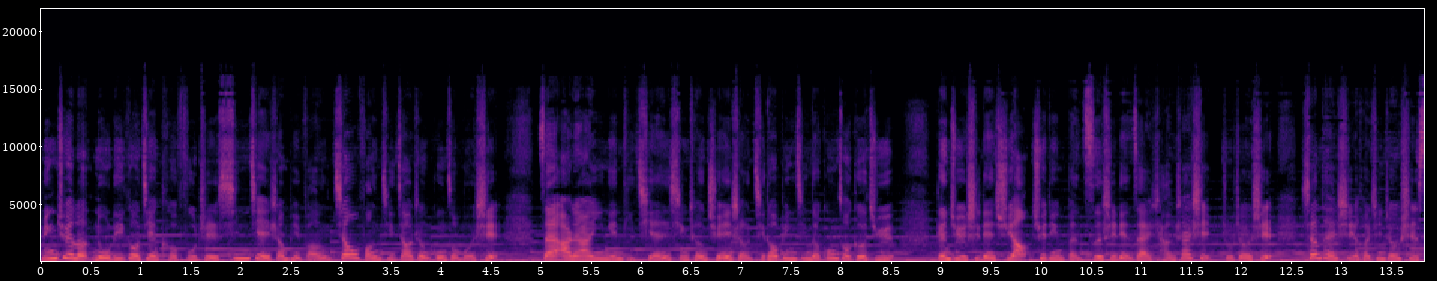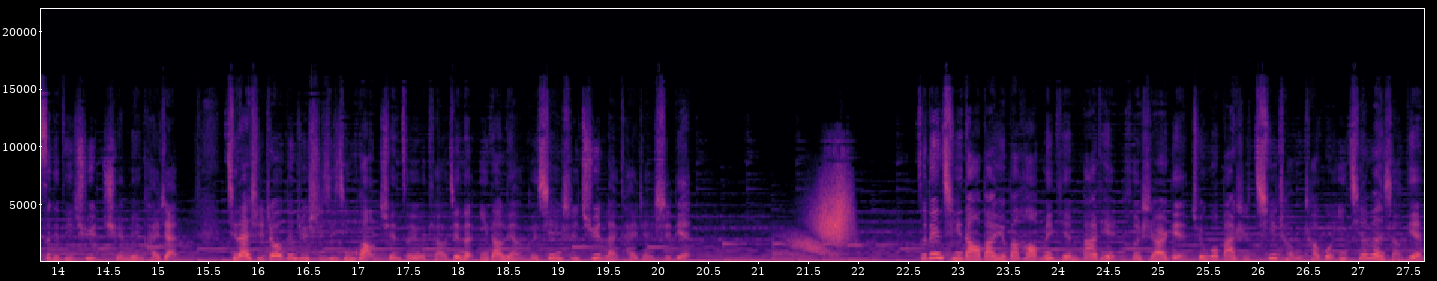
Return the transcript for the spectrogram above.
明确了努力构建可复制新建商品房交房即交证工作模式，在二零二一年底前形成全省齐头并进的工作格局。根据试点需要，确定本次试点在长沙市、株洲市、湘潭市和郴州市四个地区全面开展，其他市州根据实际情况选择有条件的一到两个县市区来开展试点。昨天起到八月八号，每天八点和十二点，全国八十七城超过一千万小店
